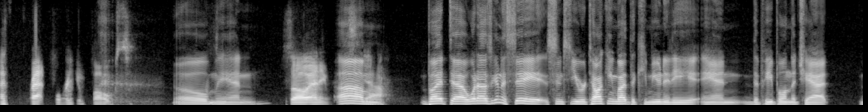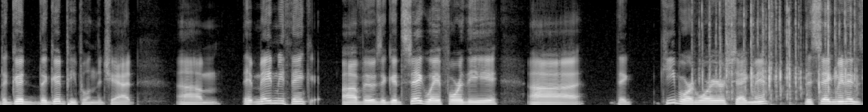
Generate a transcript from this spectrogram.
That's Brett for you, folks. Oh man. So anyway, Um. yeah. But uh, what I was gonna say, since you were talking about the community and the people in the chat, the good the good people in the chat, um, it made me think of it was a good segue for the uh, the keyboard warrior segment. This segment is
